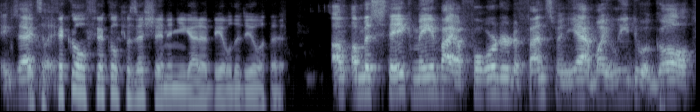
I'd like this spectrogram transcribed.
Exactly. it's a fickle, fickle position, and you got to be able to deal with it. a, a mistake made by a forward or defenseman, yeah, it might lead to a goal.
